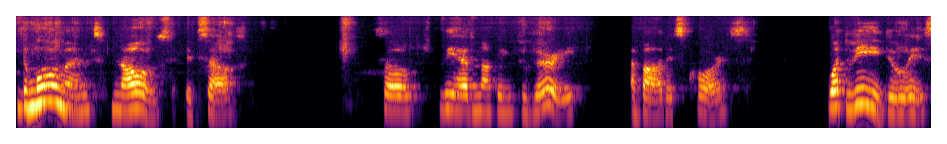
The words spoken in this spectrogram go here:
The movement knows itself. So we have nothing to worry about its course. What we do is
